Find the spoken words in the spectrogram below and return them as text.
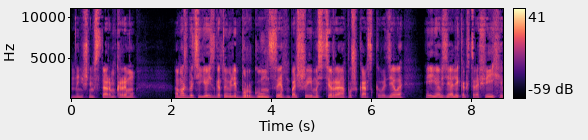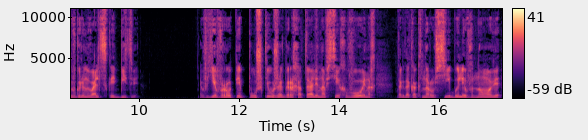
нынешнем Старом Крыму, а может быть, ее изготовили бургунцы, большие мастера пушкарского дела, ее взяли как трофей в Грюнвальдской битве. В Европе пушки уже грохотали на всех войнах, тогда как на Руси были вновь,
